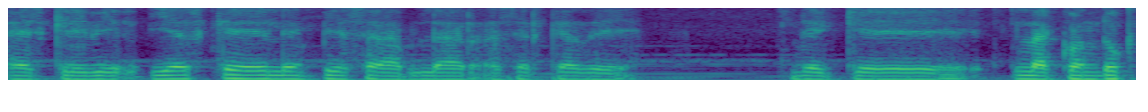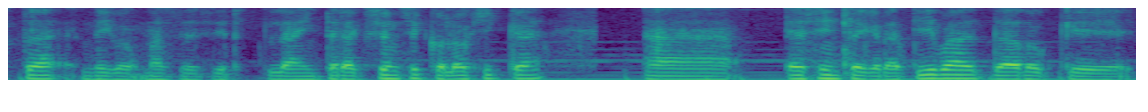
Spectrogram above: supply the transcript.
escribir. Y es que él empieza a hablar acerca de, de que la conducta, digo, más decir, la interacción psicológica Ah, es integrativa dado que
